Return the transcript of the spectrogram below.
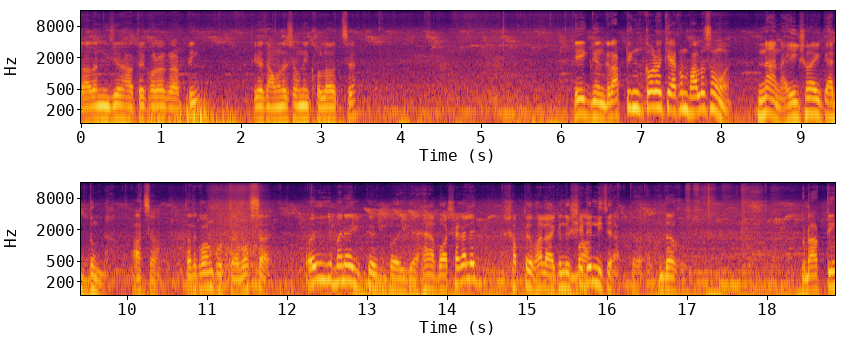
দাদা নিজের হাতে করা গ্রাফটিং। ঠিক আছে আমাদের সামনেই খোলা হচ্ছে। এই গ্রাফটিং করা কি এখন ভালো সময়? না না এই সময় একদম না। আচ্ছা তাহলে কখন করতে হয়? বর্ষায়? ওই মানে হ্যাঁ বর্ষাকালে সব থেকে ভালো হয় কিন্তু শেডের নিচে রাখতে হবে দেখো গ্রাফটিং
